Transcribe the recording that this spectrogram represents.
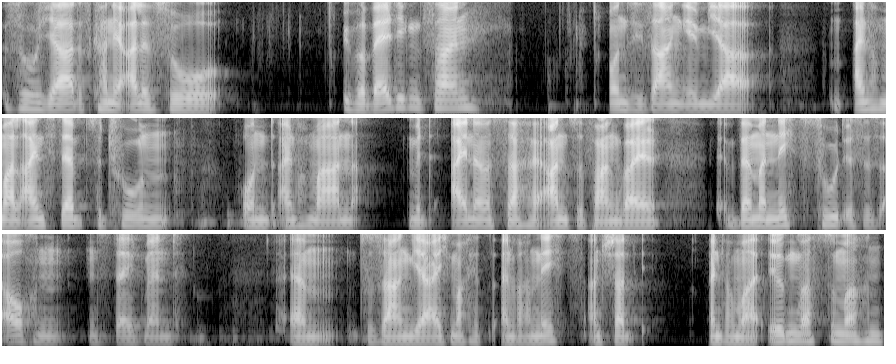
so ja, das kann ja alles so überwältigend sein. Und sie sagen eben, ja, einfach mal ein Step zu tun und einfach mal an, mit einer Sache anzufangen, weil wenn man nichts tut, ist es auch ein, ein Statement ähm, zu sagen, ja, ich mache jetzt einfach nichts, anstatt einfach mal irgendwas zu machen,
